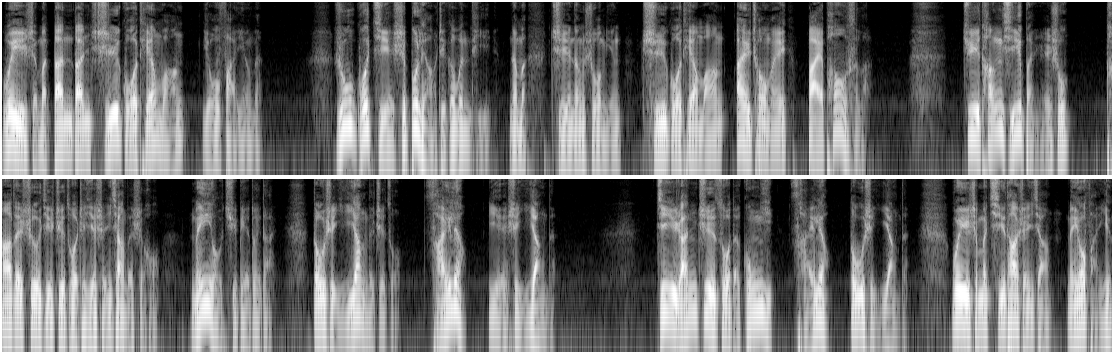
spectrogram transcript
为什么单单持国天王有反应呢？如果解释不了这个问题，那么只能说明持国天王爱臭美、摆 pose 了。据唐喜本人说，他在设计制作这些神像的时候，没有区别对待，都是一样的制作，材料也是一样的。既然制作的工艺、材料，都是一样的，为什么其他神像没有反应？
